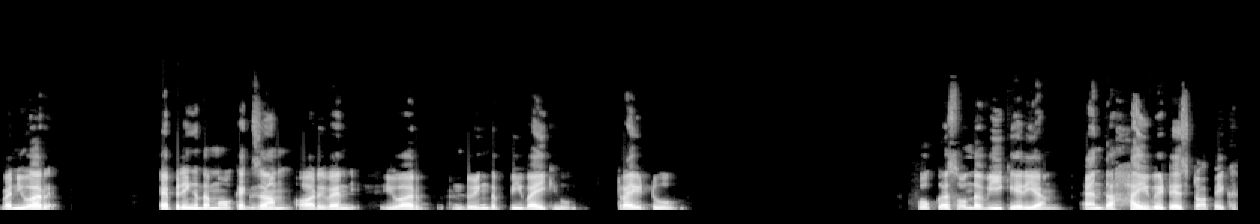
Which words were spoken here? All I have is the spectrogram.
When you are appearing in the mock exam or when you are doing the PYQ, try to focus on the weak area and the high weightage topic.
